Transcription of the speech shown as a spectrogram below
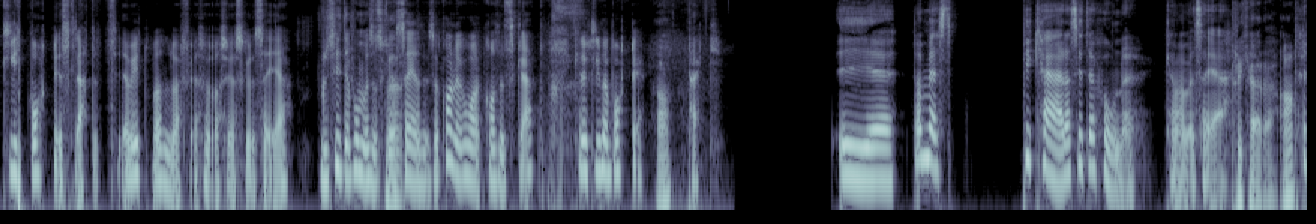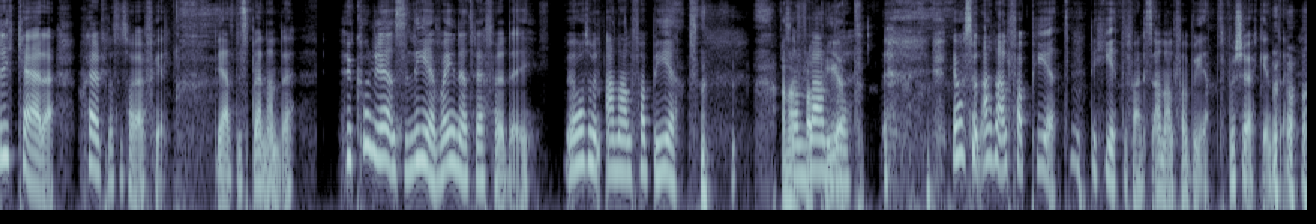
Klipp bort det skrattet. Jag vet inte varför jag, vad jag skulle säga. Du tittar på mig så ska jag Nej. säga någonting så kommer det vara ett konstigt skratt. Kan du klippa bort det? Ja. Tack. I eh, de mest pikära situationer kan man väl säga. Prekära. Ja. Prekära. Självklart så sa jag fel. Det är alltid spännande. Hur kunde jag ens leva innan jag träffade dig? Jag var som en analfabet. Analfabet. Jag var som en analfabet. Det heter faktiskt analfabet. Försök inte.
